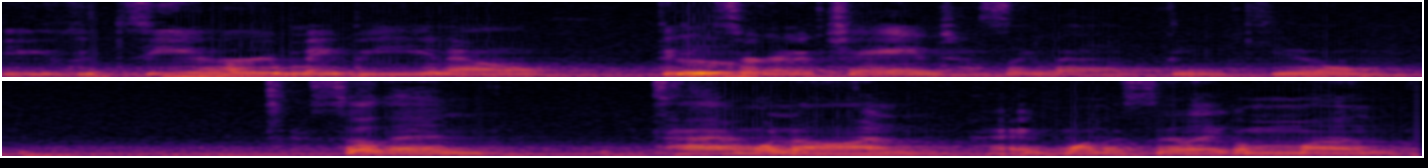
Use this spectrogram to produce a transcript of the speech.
you could see her. Maybe you know, things Yeah. are gonna change." I was like, "No, thank you." So then, time went on. I want to say like a month,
